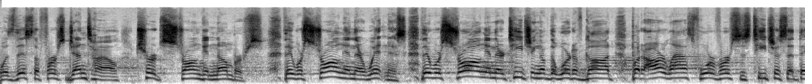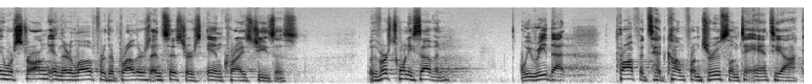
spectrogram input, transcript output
was this the first Gentile church strong in numbers. They were strong in their witness, they were strong in their teaching of the Word of God. But our last four verses teach us that they were strong in their love for their brothers and sisters in Christ Jesus. With verse 27, we read that prophets had come from Jerusalem to Antioch.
